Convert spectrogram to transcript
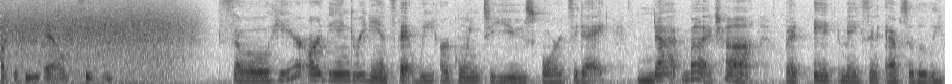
of the BLT. So here are the ingredients that we are going to use for today. Not much, huh? But it makes an absolutely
